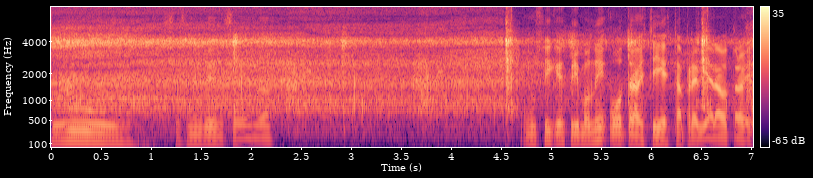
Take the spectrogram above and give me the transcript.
Uh, eso es muy denso, ¿verdad? Un es primone. Otra vez sigue esta previara otra vez.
